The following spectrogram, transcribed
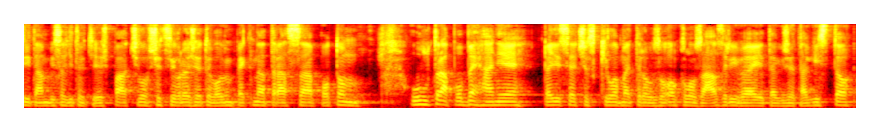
si tam by sa ti to tiež páčilo. Všetci hovoria, že je to veľmi pekná trasa. Potom ultra pobehanie 56 km okolo Zázrivej, takže takisto.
